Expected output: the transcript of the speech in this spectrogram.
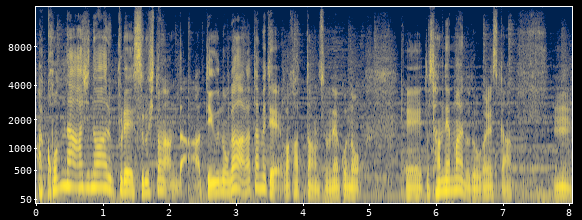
あこんな味のあるプレーする人なんだっていうのが改めて分かったんですよね。この、えー、と3年前の動画ですか。うん、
